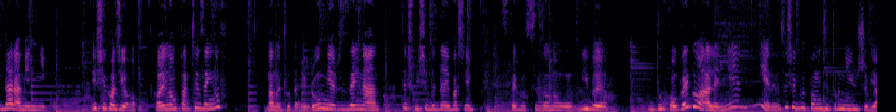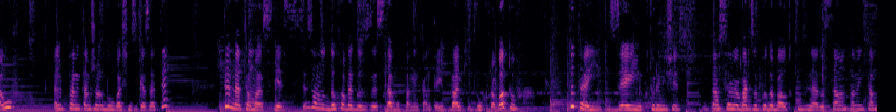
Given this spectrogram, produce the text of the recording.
na ramienników. Jeśli chodzi o kolejną partię Zainów, mamy tutaj również Zaina. Też mi się wydaje właśnie z tego sezonu niby duchowego, ale nie, nie wiem, coś jakby pomiędzy turniejem żywiołów, ale pamiętam, że on był właśnie z gazety. Ten natomiast jest z sezonu duchowego z zestawu, pamiętam, tej walki dwóch robotów. Tutaj Zane, który mi się na serio bardzo podoba, od kuzyna dostałam, pamiętam.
